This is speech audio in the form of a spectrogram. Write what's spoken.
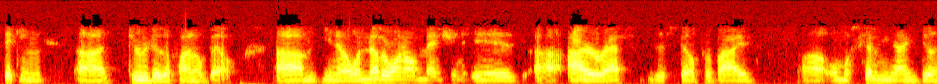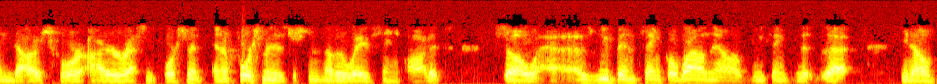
sticking uh, through to the final bill. Um, you know, another one I'll mention is uh, IRS. This bill provides uh, almost $79 billion for IRS enforcement. And enforcement is just another way of saying audits. So as we've been saying for a while now, we think that, that you know,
